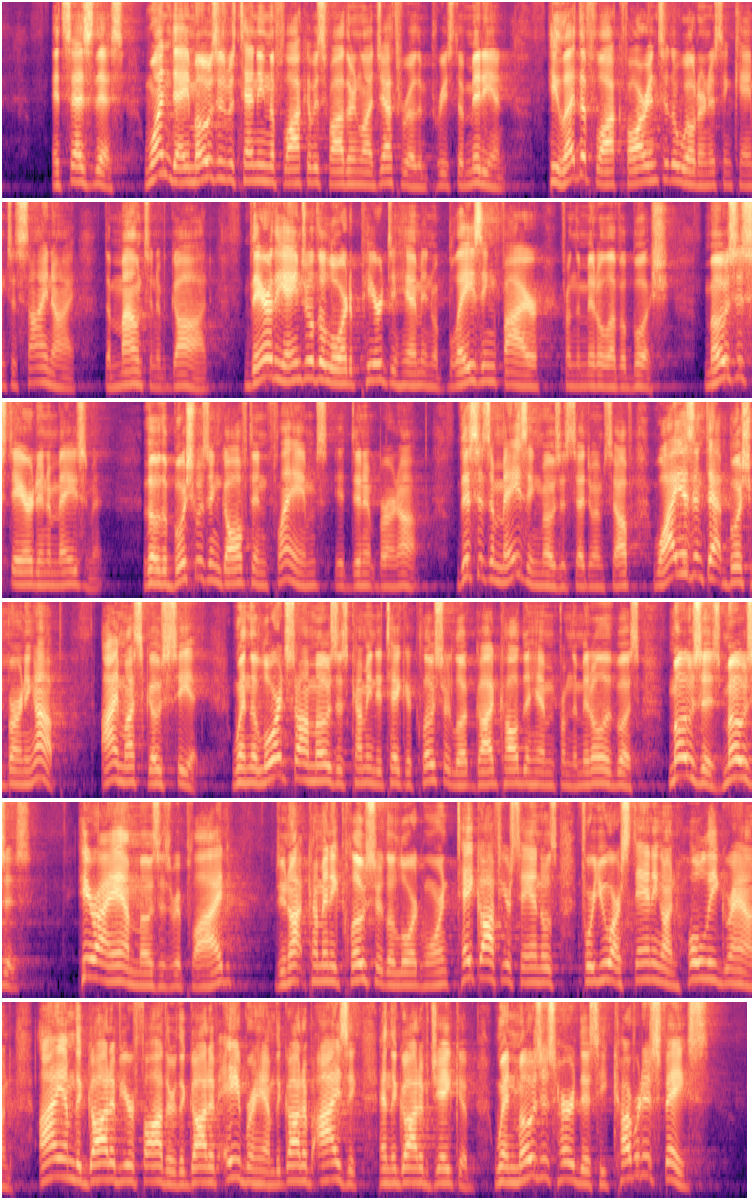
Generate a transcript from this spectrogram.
It says this One day, Moses was tending the flock of his father in law Jethro, the priest of Midian. He led the flock far into the wilderness and came to Sinai, the mountain of God. There, the angel of the Lord appeared to him in a blazing fire from the middle of a bush. Moses stared in amazement. Though the bush was engulfed in flames, it didn't burn up. This is amazing, Moses said to himself. Why isn't that bush burning up? I must go see it. When the Lord saw Moses coming to take a closer look, God called to him from the middle of the bush, Moses, Moses. Here I am, Moses replied. Do not come any closer, the Lord warned. Take off your sandals, for you are standing on holy ground. I am the God of your father, the God of Abraham, the God of Isaac, and the God of Jacob. When Moses heard this, he covered his face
